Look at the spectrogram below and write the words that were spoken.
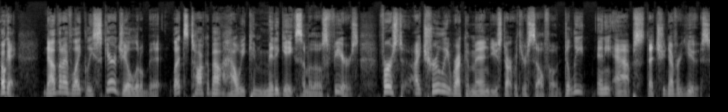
Okay, now that I've likely scared you a little bit, let's talk about how we can mitigate some of those fears. First, I truly recommend you start with your cell phone. Delete any apps that you never use.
